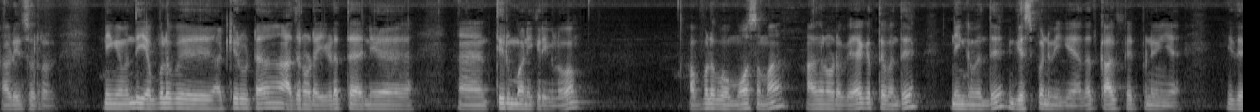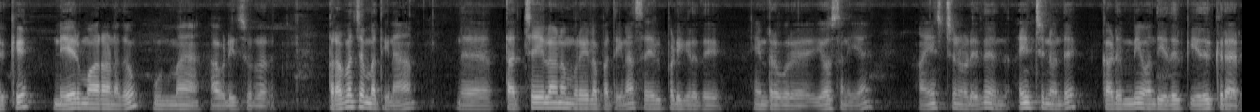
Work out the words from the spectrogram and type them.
அப்படின்னு சொல்கிறாரு நீங்கள் வந்து எவ்வளவு அக்யூரேட்டாக அதனோட இடத்தை தீர்மானிக்கிறீங்களோ அவ்வளவு மோசமாக அதனோட வேகத்தை வந்து நீங்கள் வந்து கெஸ் பண்ணுவீங்க அதாவது கால்குலேட் பண்ணுவீங்க. இதற்கு நேர்மாறானதும் உண்மை அப்படின்னு சொல்கிறாரு பிரபஞ்சம் பார்த்திங்கன்னா இந்த தற்செயலான முறையில் பார்த்திங்கன்னா செயல்படுகிறது என்ற ஒரு யோசனையை ஐன்ஸ்டீனோட இது ஐன்ஸ்டீன் வந்து கடுமையாக வந்து எதிர்க்கு எதிர்க்கிறார்.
